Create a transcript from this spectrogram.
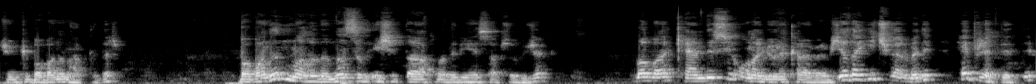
çünkü babanın hakkıdır. Babanın malını nasıl eşit dağıtmadı diye hesap soracak. Baba kendisi ona göre karar vermiş. Ya da hiç vermedi, hep reddetti.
